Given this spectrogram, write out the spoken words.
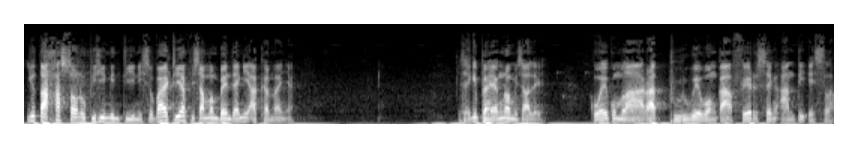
Yutahassanu bihi min dini supaya dia bisa membentengi agamanya. Saiki bayangno misale kowe ku melarat buruwe wong kafir sing anti Islam.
